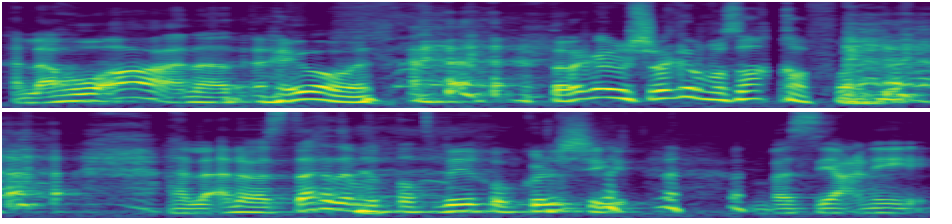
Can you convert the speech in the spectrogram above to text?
هلا هو آه أنا أيوه أنت راجل مش راجل مثقف ولا؟ هلا أنا بستخدم التطبيق وكل شيء. بس يعني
